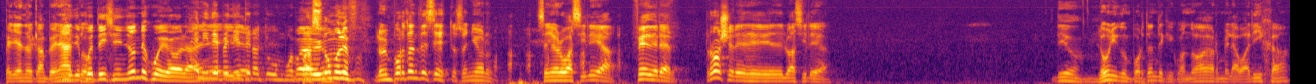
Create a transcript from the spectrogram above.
peleando el Y campeonato. después te dicen, ¿dónde juega ahora? El Independiente y de- no tuvo un buen Bueno, paso. ¿cómo le fue? Lo importante es esto, señor, señor Basilea. Federer. Roger es de- del Basilea. Dios Lo único importante es que cuando agarme la valija,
